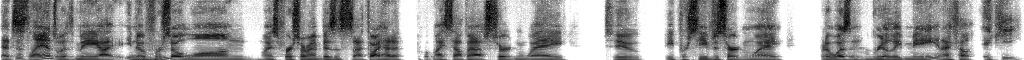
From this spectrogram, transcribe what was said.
that just lands with me. I, you know, mm-hmm. for so long, when I first started my businesses, I thought I had to put myself out a certain way to be perceived a certain way, but it wasn't really me. And I felt icky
